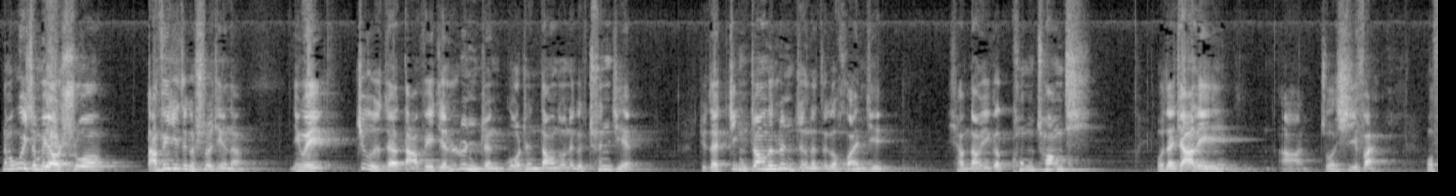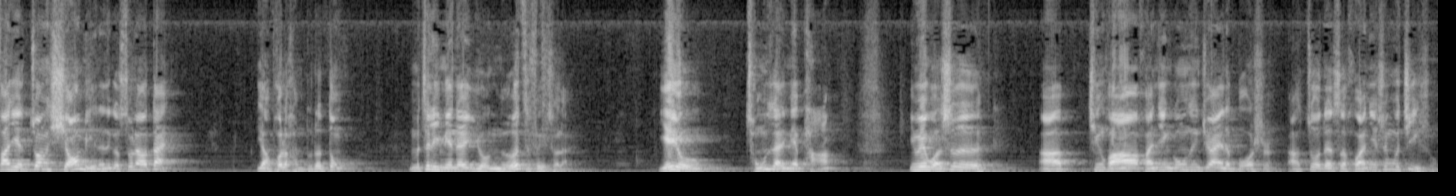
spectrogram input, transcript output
那么为什么要说大飞机这个事情呢？因为就是在大飞机论证过程当中，那个春节就在紧张的论证的这个环节，相当于一个空窗期。我在家里啊做稀饭。我发现装小米的那个塑料袋咬破了很多的洞，那么这里面呢有蛾子飞出来，也有虫子在里面爬。因为我是啊清华环境工程专业的博士啊，做的是环境生物技术。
